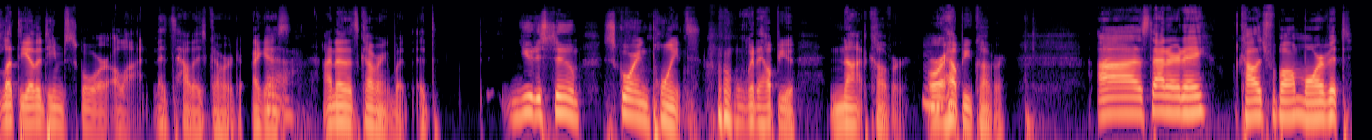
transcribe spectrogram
let the other team score a lot. That's how they covered, I guess. Ugh. I know that's covering, but it, you'd assume scoring points would help you not cover or help you cover. Uh, Saturday, college football, more of it.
